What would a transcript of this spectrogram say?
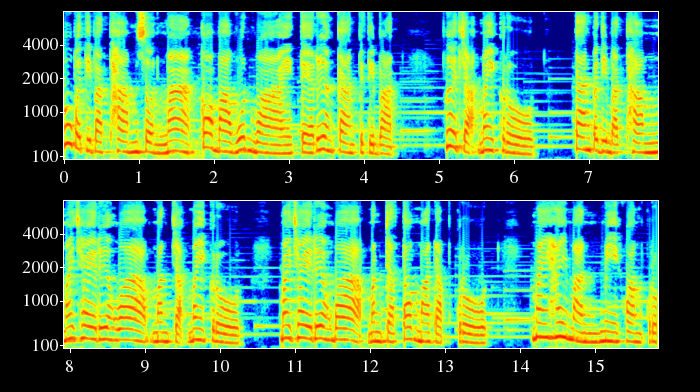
ผู้ปฏิบัติธรรมส่วนมากก็มาวุ่นวาย แต่เรื่องการปฏิบัติ เพื่อจะไม่โกรธ การปฏิบัติธรรมไม่ใช่เรื่องว่ามันจะไม่โกรธ ไม่ใช่เรื่องว่ามันจะต้องมาดับโกรธ ไม่ให้มันมีความโกร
